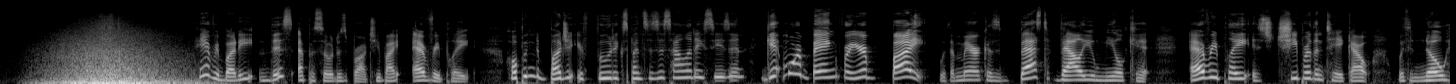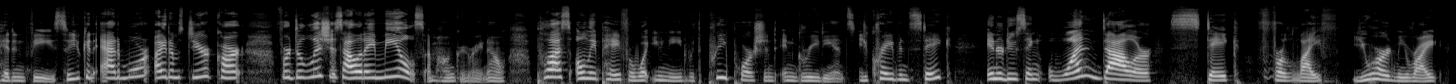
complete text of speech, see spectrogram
Hey, everybody, this episode is brought to you by EveryPlate. Hoping to budget your food expenses this holiday season? Get more bang for your bite with America's best value meal kit. EveryPlate is cheaper than takeout with no hidden fees, so you can add more items to your cart for delicious holiday meals. I'm hungry right now. Plus, only pay for what you need with pre portioned ingredients. You craving steak? Introducing $1 steak for life. You heard me right.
